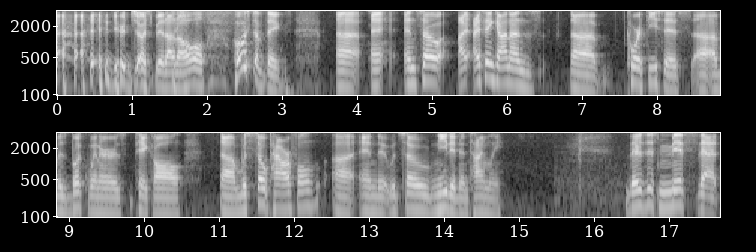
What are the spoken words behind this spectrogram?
in your judgment on a whole host of things. Uh, and, and so I, I think Anand's uh, core thesis uh, of his book, Winners Take All, um, was so powerful uh, and it was so needed and timely. There's this myth that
